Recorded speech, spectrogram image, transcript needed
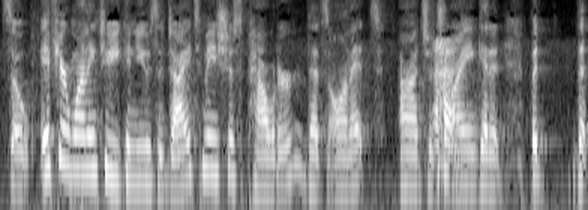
So if you're wanting to, you can use a diatomaceous powder that's on it uh, to Uh-huh. try and get it. But the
